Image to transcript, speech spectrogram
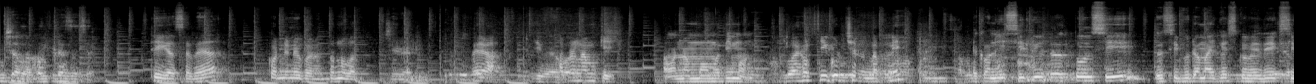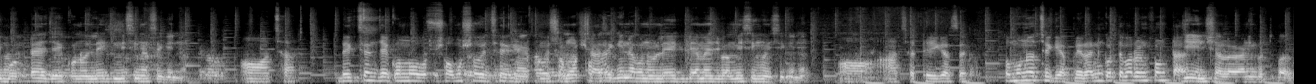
ইনশাআল্লাহ কনফিডেন্স আছে। ঠিক আছে ভাইয়া। কন্টিনিউ করেন ধন্যবাদ। ভাইয়া আপনার নাম কি? আমার নাম মোহাম্মদ ইমন। তো এখন কি করছিলেন আপনি? এখন এই সিপিউটা তুলছি তো সিপিউটা মাইক্রোস্কোপে দেখছি বোর্ডটায় যে কোনো লেগ মিসিং আছে কিনা। ও আচ্ছা। দেখছেন যে কোনো সমস্যা হয়েছে হ্যাঁ কোনো সমস্যা আছে কিনা কোনো লেগ ড্যামেজ বা মিসিং হয়েছে কিনা? ও আচ্ছা ঠিক আছে। তো মনে হচ্ছে কি আপনি রানিং করতে পারবেন ফোনটা জি ইনশাল্লাহ রানিং করতে পারব।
